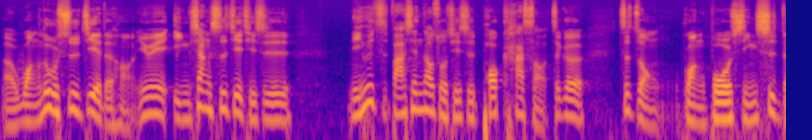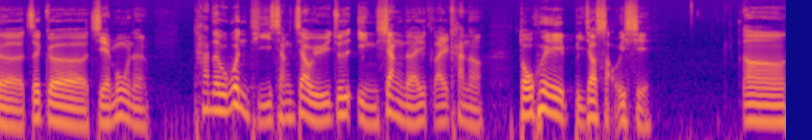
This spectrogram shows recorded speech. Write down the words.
呃网络世界的哈，因为影像世界其实你会发现到说，其实 podcast 哦这个这种广播形式的这个节目呢，它的问题相较于就是影像的来来看呢，都会比较少一些。嗯，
